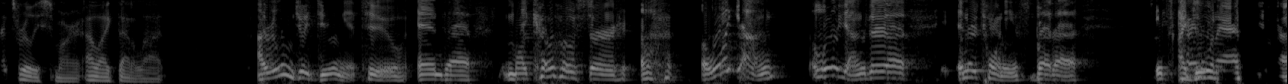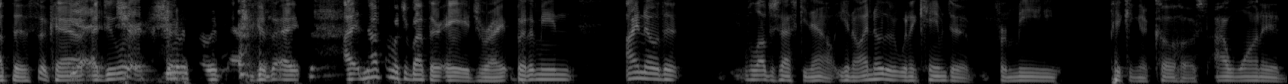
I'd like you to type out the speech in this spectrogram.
that's really smart i like that a lot I really enjoy doing it too. And uh, my co-hosts are uh, a little young, a little young. They're uh, in their twenties, but uh, it's. i do of, want to ask you about this okay Yeah, I, I do sure, want, sure. I wanna go that because I, I not so much about their age right but i mean i know that well i'll just ask you now you know i know that when it came to for me picking a co-host i wanted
